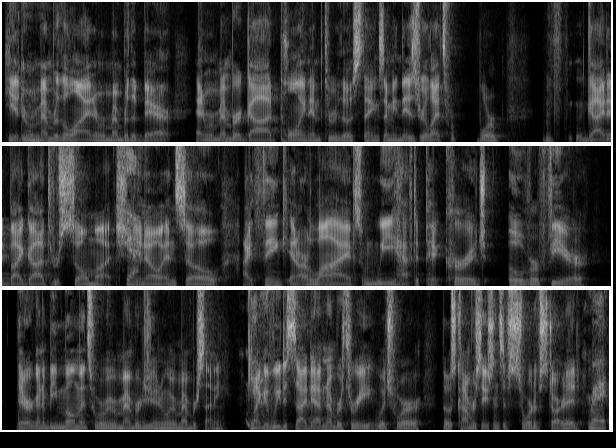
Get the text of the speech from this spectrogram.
He had to remember the lion and remember the bear and remember God pulling him through those things. I mean, the Israelites were were guided by God through so much, Yeah. you know. And so I think in our lives when we have to pick courage over fear, there are going to be moments where we remember June and we remember Sunny. Yeah. Like if we decide to have number 3, which were those conversations have sort of started, right.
